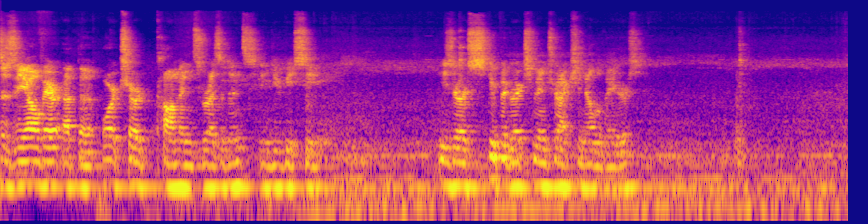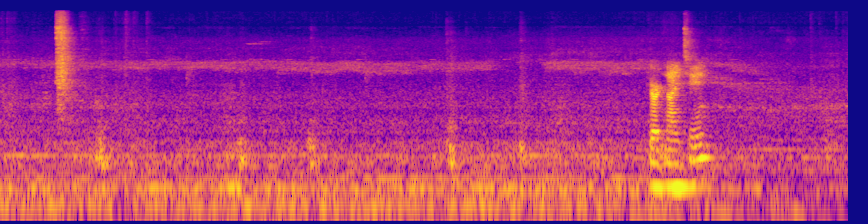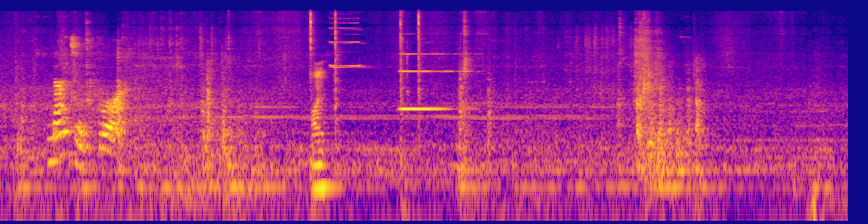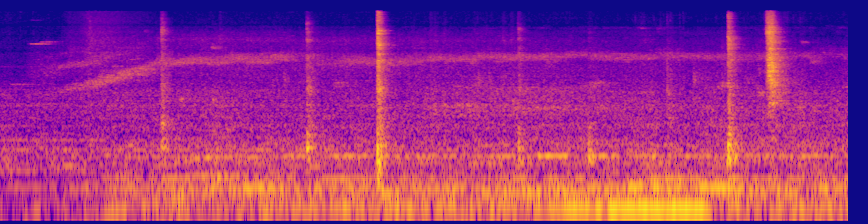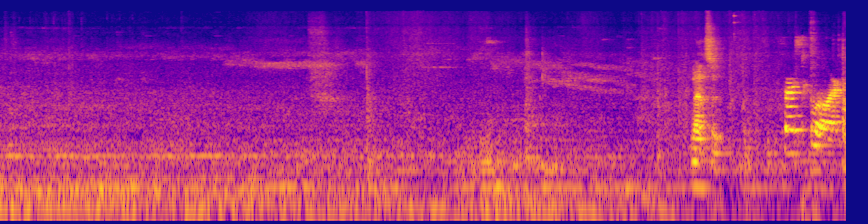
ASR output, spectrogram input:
the elevator at the Orchard Commons residence in UBC. These are stupid Richmond traction elevators. Here at 19. 19th floor. One. It. First floor.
